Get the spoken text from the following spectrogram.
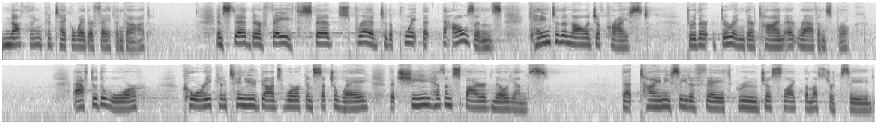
Nothing could take away their faith in God. Instead, their faith sped, spread to the point that thousands came to the knowledge of Christ during their time at Ravensbrück. After the war, Corrie continued God's work in such a way that she has inspired millions. That tiny seed of faith grew just like the mustard seed,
